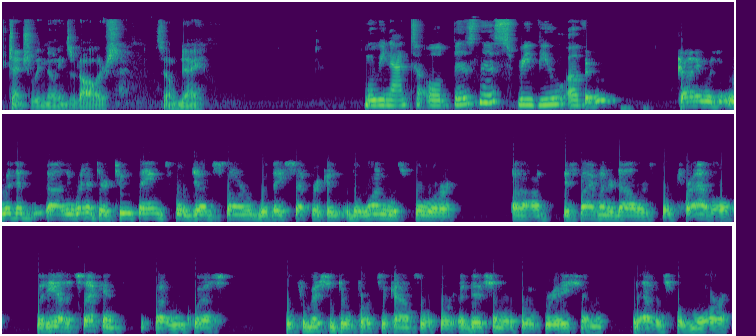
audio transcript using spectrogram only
potentially millions of dollars. So nay. Moving on to old business, review of, Connie, was, was it, uh, wasn't there two things for Judge Thorne? Were they separate? 'Cause The one was for, uh, his five hundred dollars for travel, but he had a second, uh, request for permission to approach the council for additional appropriation. That was for more,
